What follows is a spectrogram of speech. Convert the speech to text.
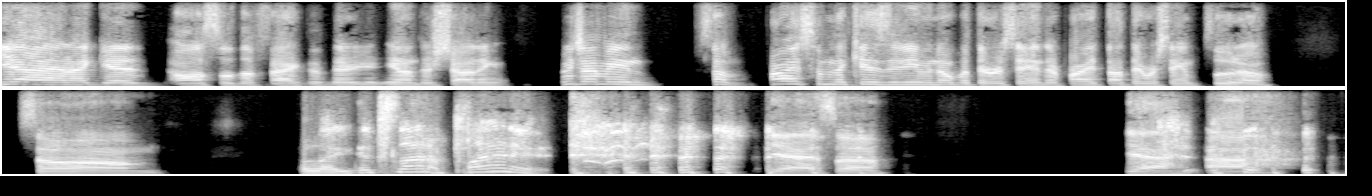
yeah, and I get also the fact that they're you know they're shouting, which I mean, some probably some of the kids didn't even know what they were saying. They probably thought they were saying Pluto. So um, But like, it's not a planet. yeah, so yeah, uh,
